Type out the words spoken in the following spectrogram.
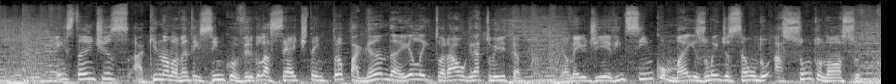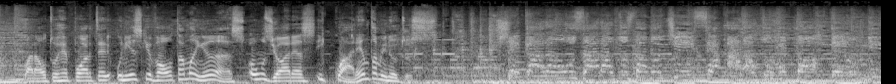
Em instantes, aqui na 95,7 tem propaganda eleitoral gratuita. E ao meio-dia e 25, mais uma edição do Assunto Nosso. O Arauto Repórter Unisque volta amanhã às 11 horas e 40 minutos. Chegaram os arautos da notícia, Arauto Repórter Unisque.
